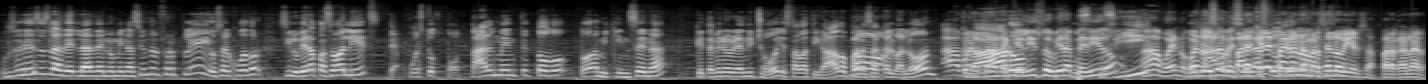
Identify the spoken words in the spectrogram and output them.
O sea, esa es la, de- la denominación del fair play. O sea, el jugador, si lo hubiera pasado a Leeds, te ha puesto totalmente todo, toda mi quincena, que también hubieran dicho, oye, estaba tirado, para No. sacar el balón. Ah, bueno, Claro. espérame, que Leeds lo hubiera Pues- pedido. pues sí. Ah, bueno, Bueno, pues ¿para qué le pagan a Marcelo Bielsa? Para ganar.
